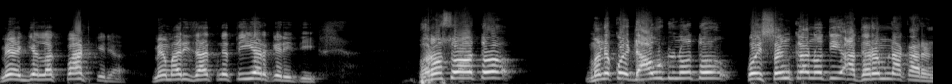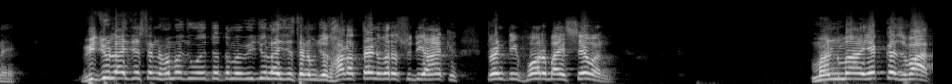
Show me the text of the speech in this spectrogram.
મેં અગિયાર લાખ પાઠ કર્યા. મેં મારી જાતને તૈયાર કરી હતી. ભરોસો હતો, મને કોઈ ડાઉટ નહોતો, કોઈ શંકા નહોતી આ ધર્મના કારણે. વિઝ્યુલાઇઝેશન સમજવું હોય તો તમે વિઝ્યુલાઇઝેશન સમજો. સાડા ત્રણ વર્ષ સુધી આંખ ટ્વેન્ટી ફોર બાય સેવન મનમાં એક જ વાત.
